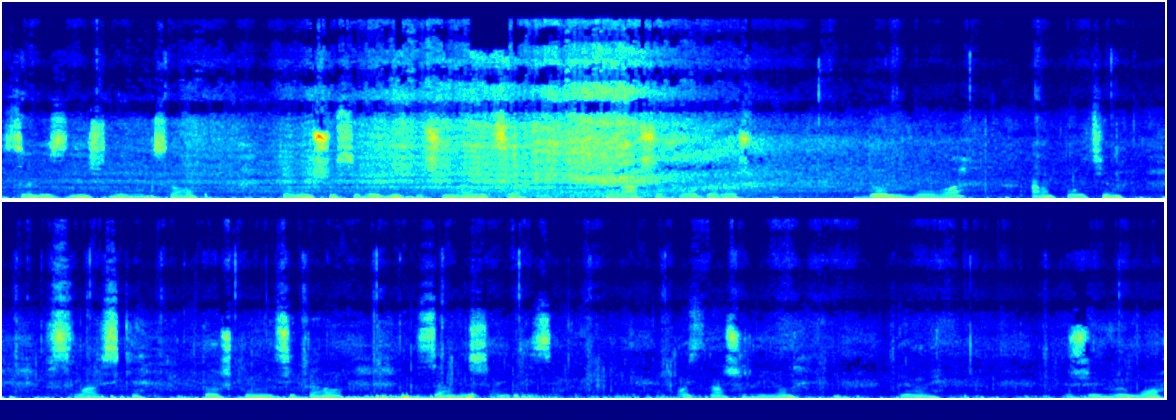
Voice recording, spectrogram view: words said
залізничний вокзал, тому що сьогодні починається наша подорож до Львова, а потім в Славське. Тож, кому цікаво, залишайтеся. Ось наш район, де ми живемо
